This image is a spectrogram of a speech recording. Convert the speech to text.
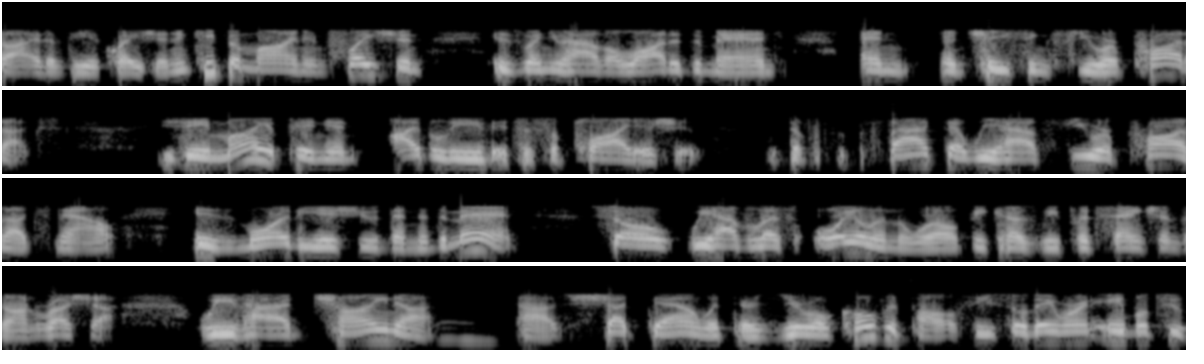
side of the equation. And keep in mind, inflation is when you have a lot of demand and, and chasing fewer products. You see, in my opinion, I believe it's a supply issue. The fact that we have fewer products now is more the issue than the demand. So we have less oil in the world because we put sanctions on Russia. We've had China mm. uh, shut down with their zero COVID policy, so they weren't able to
